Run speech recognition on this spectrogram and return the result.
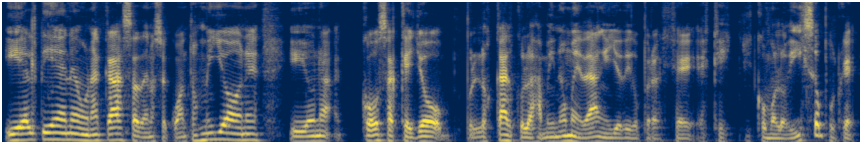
y él tiene una casa de no sé cuántos millones y una cosa que yo, pues, los cálculos a mí no me dan y yo digo, pero es que, es que, ¿cómo lo hizo? Porque,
